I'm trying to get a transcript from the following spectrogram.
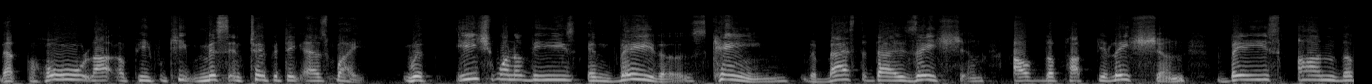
that a whole lot of people keep misinterpreting as white. With each one of these invaders came the bastardization of the population based on the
